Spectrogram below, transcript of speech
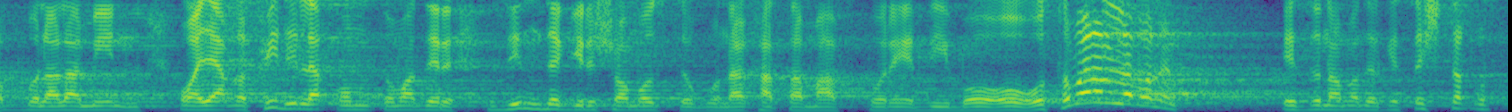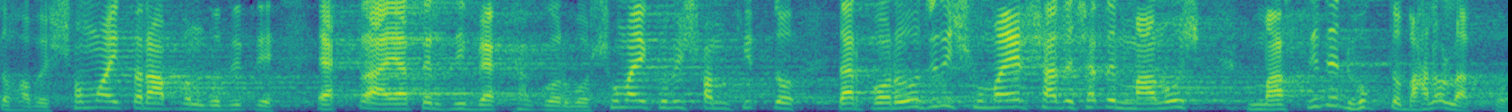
রব্বুল আলামিন। ওয়া ইয়াগফির লাকুম, তোমাদের জিন্দেগির সমস্ত গুনাহ খাতা মাফ করে দিব। সুবহানাল্লাহ বলেন। এই জন্য আমাদেরকে চেষ্টা করতে হবে। সময় তার আপন গতিতে একটা আয়াতের যে ব্যাখ্যা করব। সময় খুবই সংক্ষিপ্ত। তারপরেও যদি সময়ের সাথে সাথে মানুষ মাসজিদে ঢুকতো, ভালো লাগতো।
